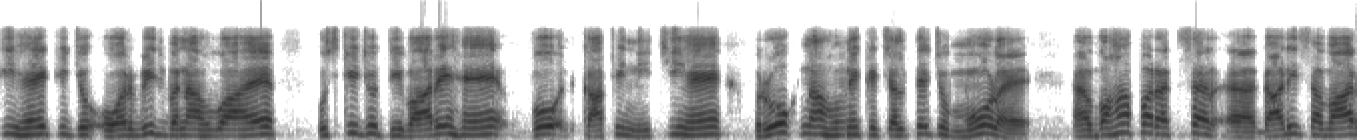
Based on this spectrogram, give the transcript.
की है कि जो ओवरब्रिज बना हुआ है, उसकी जो दीवारें हैं, वो काफ़ी नीची हैं। रोक ना होने के चलते जो मोड़ है वहाँ पर अक्सर गाड़ी सवार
